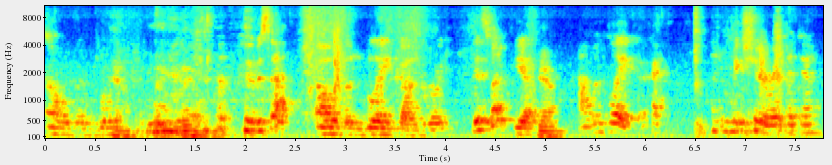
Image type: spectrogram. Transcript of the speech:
Alvin Blake, Who was that? Alvin Blake on the right. This one? Yeah. Yeah. Alvin Blake. Okay. Make sure to write that down.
